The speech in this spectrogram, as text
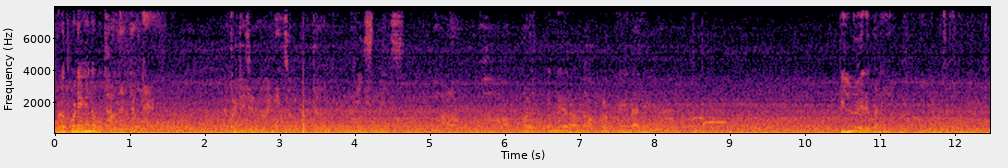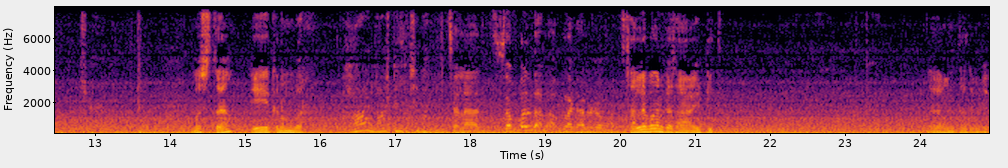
थोडं पुढे घे ना थांब ना, पिल्लू आहे रे पण. मस्त हा? एक नंबर. हा लास्ट टाइमपेक्षा भारी. चला सफल झाला आपला कार्यक्रम चाललंय बघा ना कसा आय टीत त्याला म्हणतात व्हिडिओ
